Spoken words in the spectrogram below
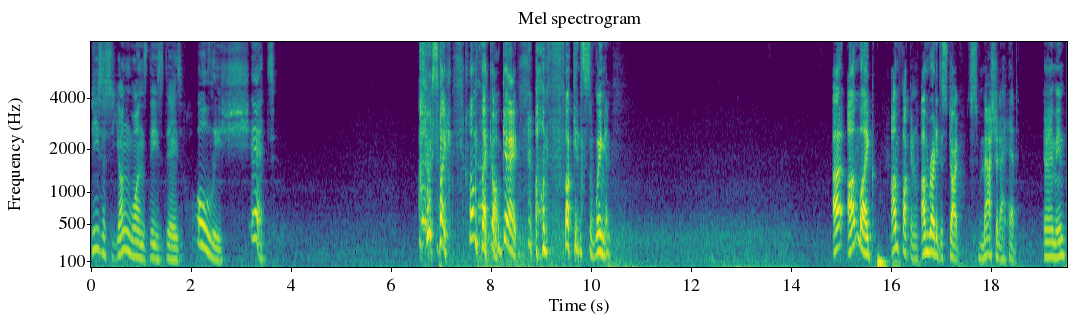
Jesus, young ones these days. Holy shit. I was like, I'm like, okay, I'm fucking swinging. I, I'm like, I'm fucking, I'm ready to start smashing a head. You know what I mean?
